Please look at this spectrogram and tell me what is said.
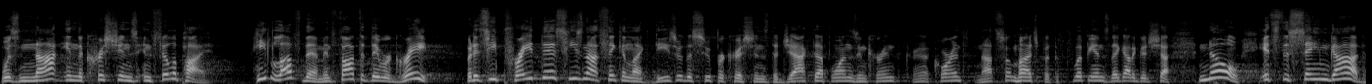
was not in the Christians in Philippi. He loved them and thought that they were great. But as he prayed this, he's not thinking like, these are the super Christians, the jacked up ones in Corinth, not so much, but the Philippians, they got a good shot. No, it's the same God.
